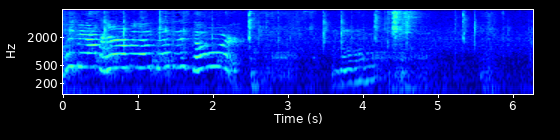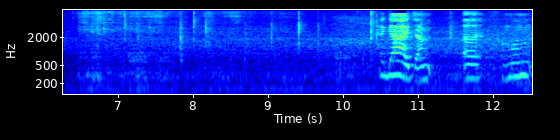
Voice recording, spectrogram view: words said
Let me over here, I'm gonna open this door. Hey guys, I'm uh I'm on,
